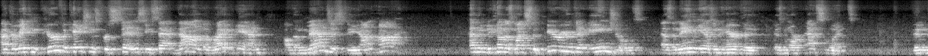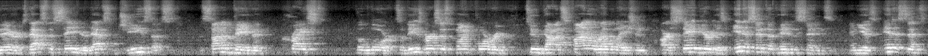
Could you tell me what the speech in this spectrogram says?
After making purifications for sins, he sat down at the right hand of the majesty on high, having become as much superior to angels as the name he has inherited is more excellent than theirs. That's the Savior. That's Jesus, the Son of David, Christ the Lord. So these verses point forward to God's final revelation. Our Savior is innocent of hidden sins, and he is innocent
